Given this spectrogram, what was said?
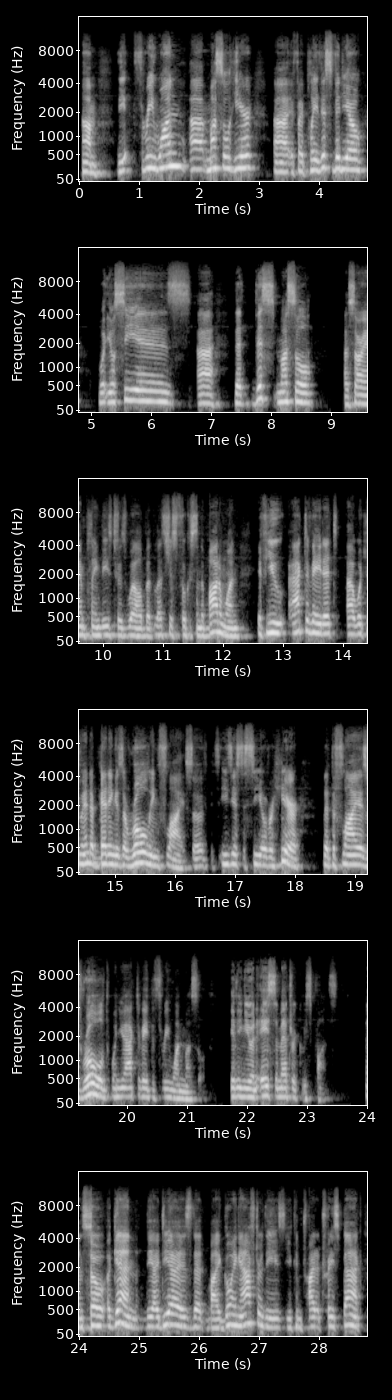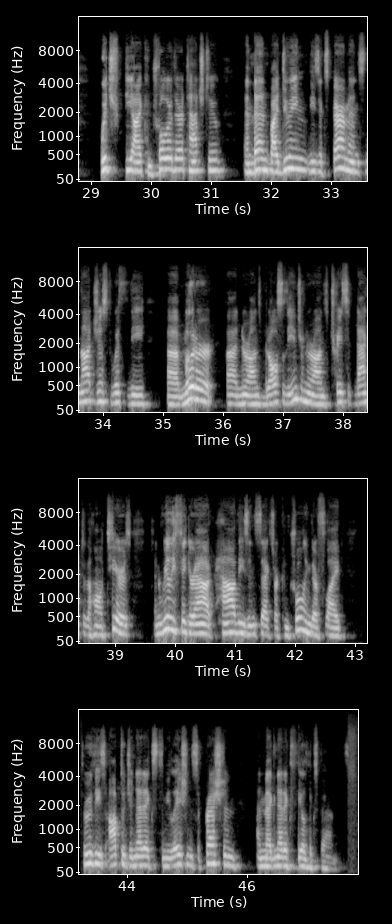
Um, the 3-1 uh, muscle here, uh, if I play this video, what you'll see is uh, that this muscle, uh, sorry, I'm playing these two as well, but let's just focus on the bottom one if you activate it, uh, what you end up getting is a rolling fly. So it's easiest to see over here that the fly is rolled when you activate the 3-1 muscle, giving you an asymmetric response. And so again, the idea is that by going after these, you can try to trace back which PI controller they're attached to. And then by doing these experiments, not just with the uh, motor uh, neurons, but also the interneurons, trace it back to the halteres, and really figure out how these insects are controlling their flight through these optogenetic stimulation suppression and magnetic field experiments.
